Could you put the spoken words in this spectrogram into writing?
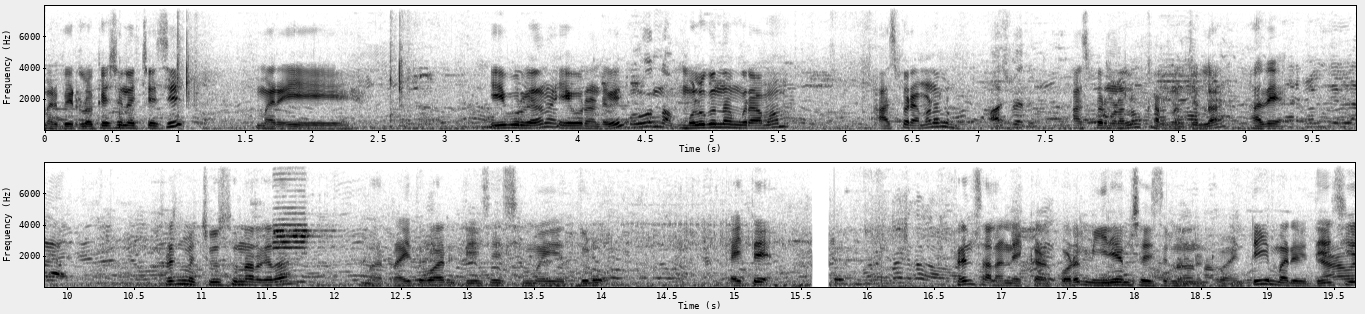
మరి వీరి లొకేషన్ వచ్చేసి మరి ఈ ఊరు కదా ఏ ఊరు అంటే ములుగుందాం. గ్రామం. ఆస్పరి మండలం? ఆసుపత్రి ఆస్పరి మండలం కర్నూలు జిల్లా. అదే. ఫ్రెండ్స్ మీరు చూస్తున్నారు కదా మరి రైతు వారి దేశీయ సింహ ఎద్దులు. అయితే ఫ్రెండ్స్ అలానే ఇక్కడ కూడా మీడియం సైజులో ఉన్నటువంటి మరి దేశీయ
